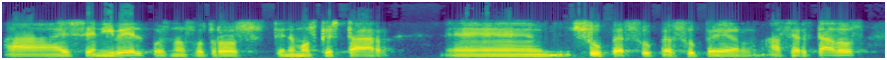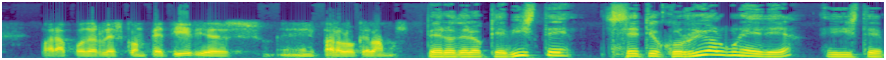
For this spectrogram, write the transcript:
a ese nivel, pues nosotros tenemos que estar eh, súper, súper, súper acertados para poderles competir y es eh, para lo que vamos. Pero de lo que viste, ¿se te ocurrió alguna idea? Y dijiste,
